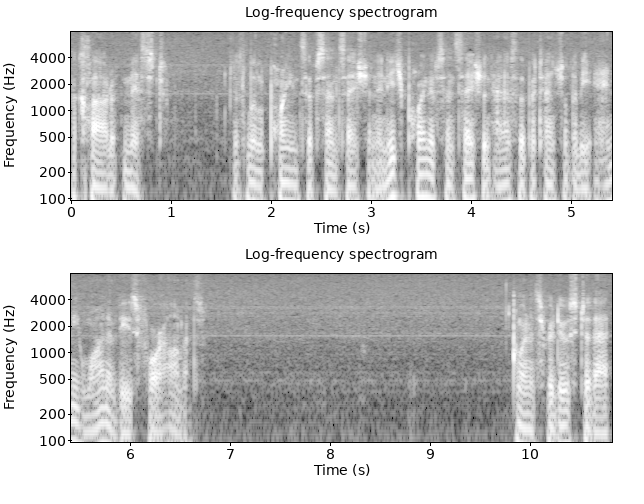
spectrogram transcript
a cloud of mist. There's little points of sensation, and each point of sensation has the potential to be any one of these four elements. When it's reduced to that,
